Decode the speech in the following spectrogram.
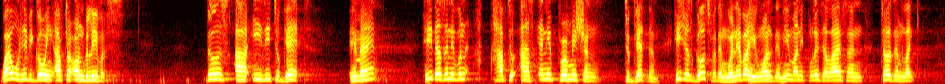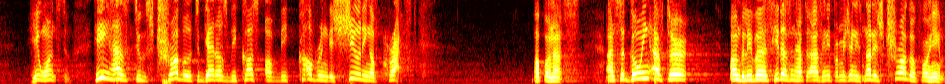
Why would he be going after unbelievers? Those are easy to get. Amen? He doesn't even have to ask any permission to get them. He just goes for them whenever he wants them. He manipulates their lives and tells them like he wants to. He has to struggle to get us because of the covering, the shielding of Christ upon us. And so going after unbelievers, he doesn't have to ask any permission. It's not a struggle for him.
